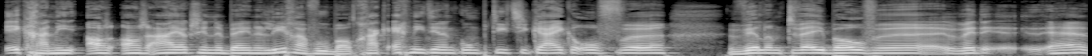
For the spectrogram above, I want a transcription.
ik ga niet, als, als Ajax in de Beneliga voetbalt, ga ik echt niet in een competitie kijken of eh, Willem II boven. weet ik, hè,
